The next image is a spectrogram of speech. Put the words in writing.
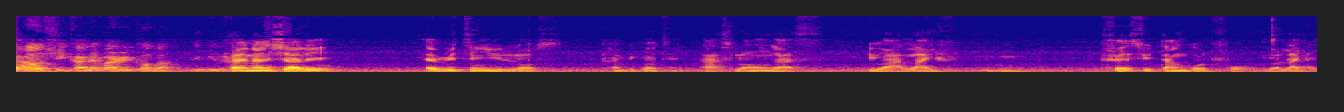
know how she can ever recover. Financially, everything you lost can be gotten as long as you are alive. First, you thank God for your life.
